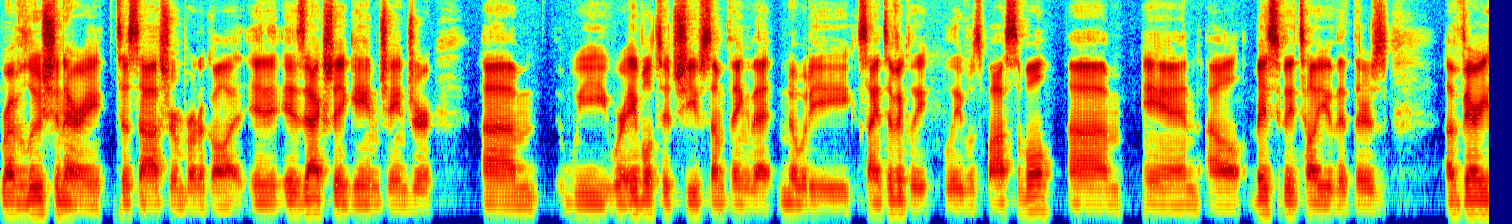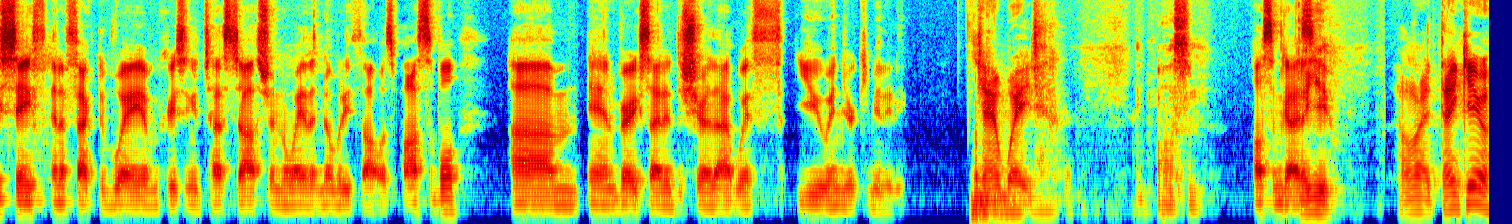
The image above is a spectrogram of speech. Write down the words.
revolutionary testosterone protocol. It is actually a game changer. Um, we were able to achieve something that nobody scientifically believed was possible. Um, and I'll basically tell you that there's a very safe and effective way of increasing your testosterone in a way that nobody thought was possible um, and very excited to share that with you and your community. Can't wait. Awesome. Awesome, guys. Thank you. All right. Thank you.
